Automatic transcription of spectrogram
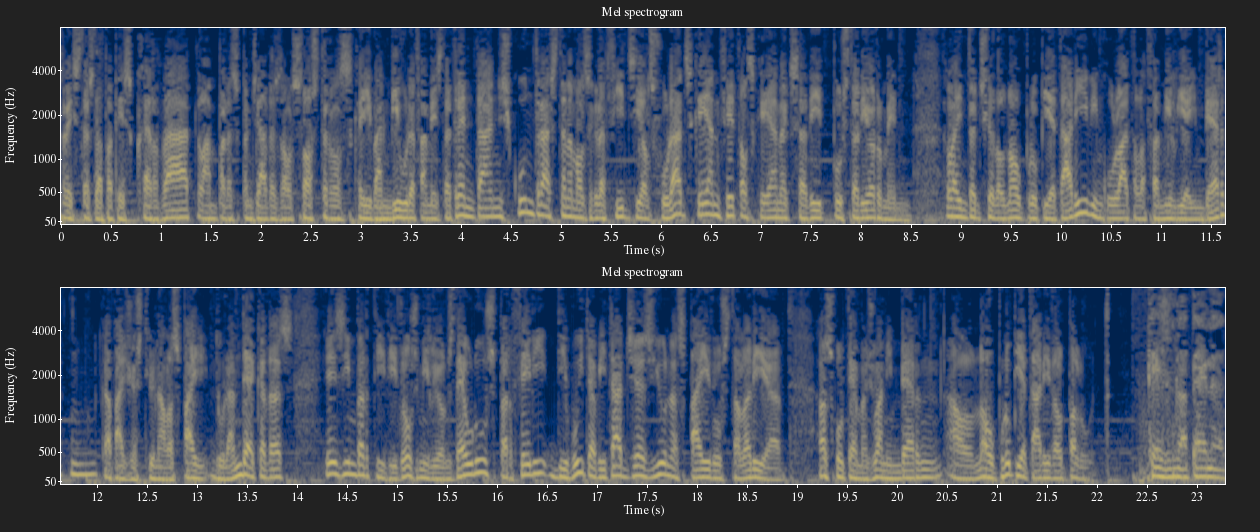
restes de paper escardat, làmperes penjades als sostres que hi van viure fa més de 30 anys, contrasten amb els grafits i els forats que hi han fet els que hi han accedit posteriorment. La intenció del nou propietari, vinculat a la família Invert, que va gestionar l'espai durant dècades, és invertir-hi 2 milions d'euros per fer-hi 18 habitatges i un espai d'hostaleria. Escoltem a Joan Invern, el nou propietari del Pelut que és una pena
